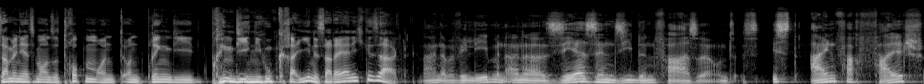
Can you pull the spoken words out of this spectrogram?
sammeln jetzt mal unsere Truppen und, und bringen, die, bringen die in die Ukraine. Das hat er ja nicht gesagt. Nein, aber wir leben in einer sehr sensiblen Phase und es ist einfach falsch,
